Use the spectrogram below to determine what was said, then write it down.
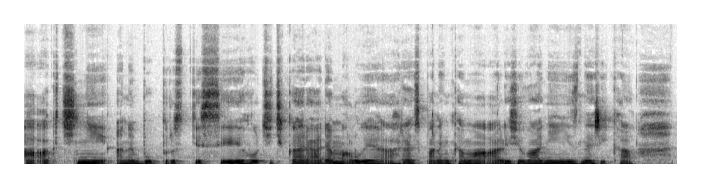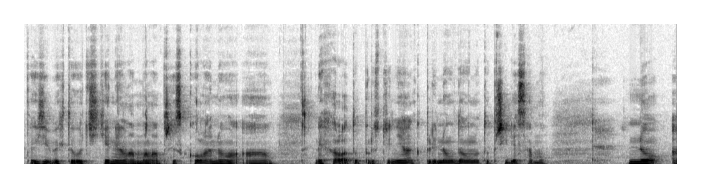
a akční, anebo prostě si holčička ráda maluje a hraje s panenkama a lyžování nic neříká, takže bych to určitě nelamala přes koleno a nechala to prostě nějak plynout a ono to přijde samo. No a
